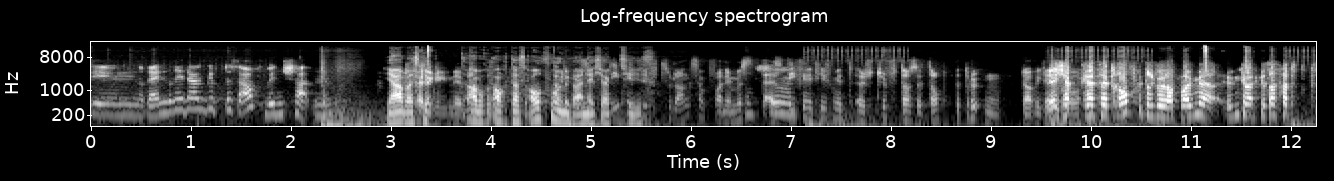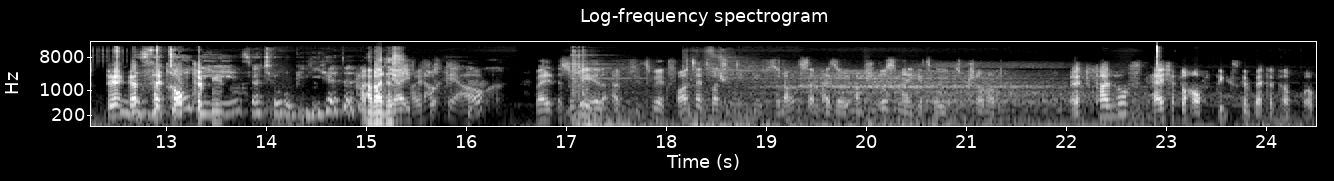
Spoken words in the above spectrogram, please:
den Rennrädern gibt es auch Windschatten. Ja, aber es gibt, aber auch das Aufholen Aber war nicht aktiv. definitiv zu langsam gefahren. Ihr müsst also definitiv mit äh, drücken, glaube ich. Ja, ich also. hab die ganze Zeit drauf gedrückt und auf weil mir irgendjemand gesagt hat, der ganze Zeit drauf tippen. Tobi, das war Tobi. Aber das, ja, ich Scheiße. dachte auch, weil so wie ihr, so wie ihr gefahren seid, war es definitiv so langsam. Also am Schluss meine ich jetzt, wo ich zugeschaut habe. Wettverlust? Hä, ich hab doch auf Dings gewettet. Auf, auf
